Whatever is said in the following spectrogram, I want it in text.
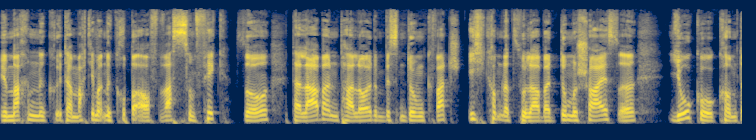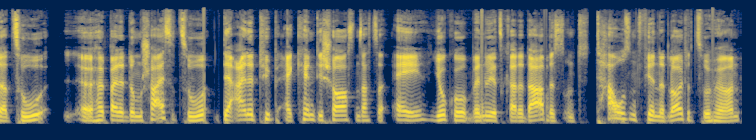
wir machen eine, da macht jemand eine Gruppe auf, was zum Fick. So, da labern ein paar Leute ein bisschen dummen Quatsch. Ich komme dazu, labert dumme Scheiße. Joko kommt dazu, äh, hört bei der dummen Scheiße zu. Der eine Typ erkennt die Chance und sagt so, ey, Joko, wenn du jetzt gerade da bist und 1400 Leute zuhören,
